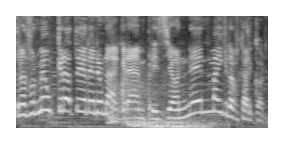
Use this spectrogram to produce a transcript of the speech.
Transformé un cráter en una gran prisión en Minecraft Hardcore,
